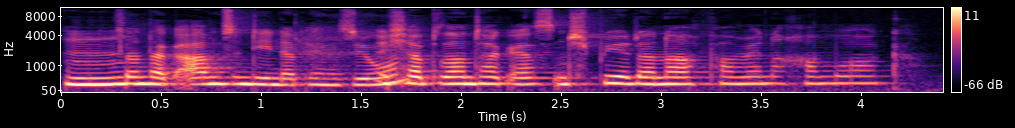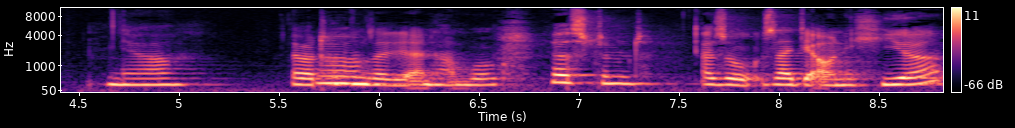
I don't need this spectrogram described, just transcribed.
Sonntagabend sind die in der Pension. Ich habe Sonntag erst ein Spiel, danach fahren wir nach Hamburg. ja. Aber trotzdem seid ihr in Hamburg. Das stimmt. Also seid ihr auch nicht hier.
